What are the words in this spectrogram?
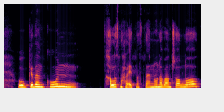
وبكده نكون خلصنا حلقتنا. استنونا بقى إن شاء الله.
